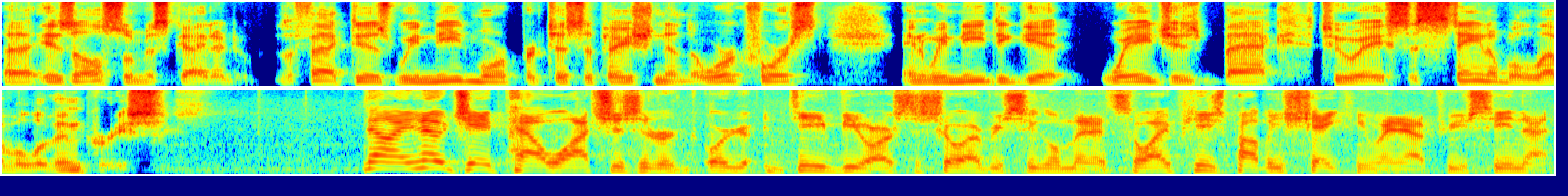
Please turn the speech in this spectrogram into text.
uh, is also misguided. The fact is, we need more participation in the workforce, and we need to get wages back to a sustainable level of increase. Now, I know Jay Powell watches it or, or DVRs the show every single minute, so I, he's probably shaking right now after you've seen that.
